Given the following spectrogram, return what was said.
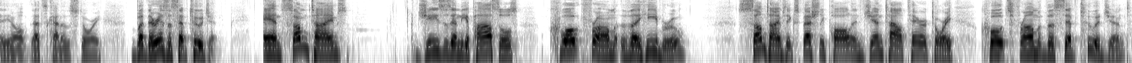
you know, that's kind of the story. But there is a Septuagint. And sometimes Jesus and the apostles quote from the Hebrew. Sometimes, especially Paul in Gentile territory, quotes from the Septuagint.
